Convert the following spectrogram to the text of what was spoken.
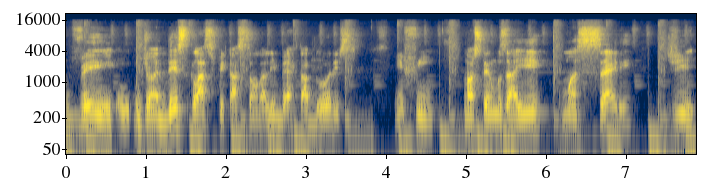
veio de uma desclassificação da Libertadores. Enfim, nós temos aí uma série de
